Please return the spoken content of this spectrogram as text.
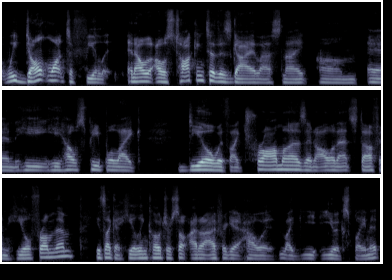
we don't want to feel it. And I, I was talking to this guy last night, um, and he he helps people like deal with like traumas and all of that stuff and heal from them. He's like a healing coach or so. I don't I forget how it like y- you explain it.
